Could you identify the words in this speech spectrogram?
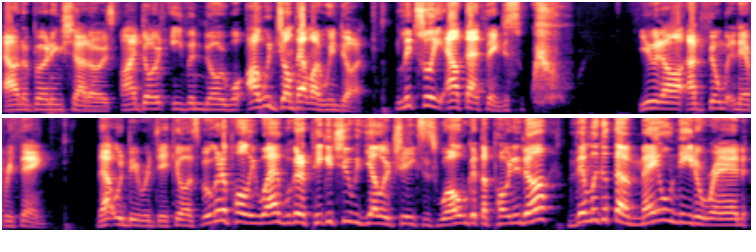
out of Burning Shadows, I don't even know what... I would jump out my window. Literally out that thing, just... Whew, you and I, I'd film it and everything. That would be ridiculous. But we've got a Poliwag, we've got a Pikachu with yellow cheeks as well, we've got the Ponyta, then we've got the male Nidoran,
